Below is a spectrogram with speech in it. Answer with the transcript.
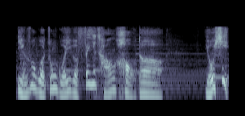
引入过中国一个非常好的游戏，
